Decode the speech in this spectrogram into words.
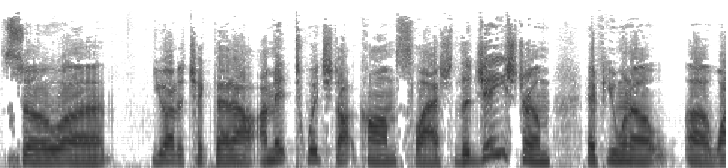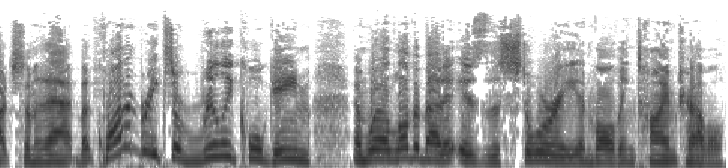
So uh, you ought to check that out. I'm at twitch.com slash the Jstrom if you want to uh, watch some of that. But Quantum Break's a really cool game, and what I love about it is the story involving time travel.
